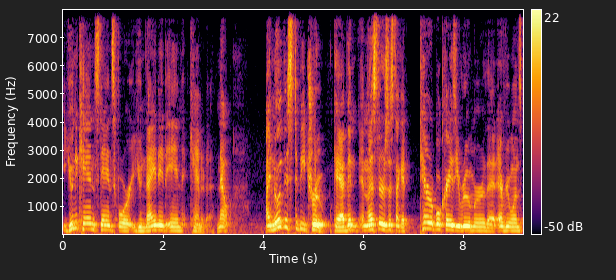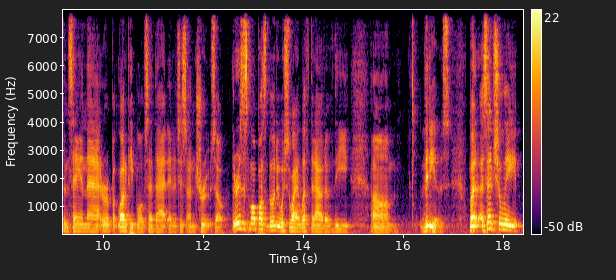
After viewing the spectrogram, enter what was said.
UNICAN stands for United in Canada. Now, I know this to be true. Okay, I've been unless there's just like a terrible crazy rumor that everyone's been saying that or a lot of people have said that and it's just untrue. So, there is a small possibility which is why I left it out of the um, videos. But essentially,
